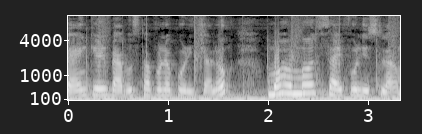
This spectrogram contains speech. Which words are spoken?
ব্যাংকের ব্যবস্থাপনা পরিচালক মোহাম্মদ সাইফুল ইসলাম।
